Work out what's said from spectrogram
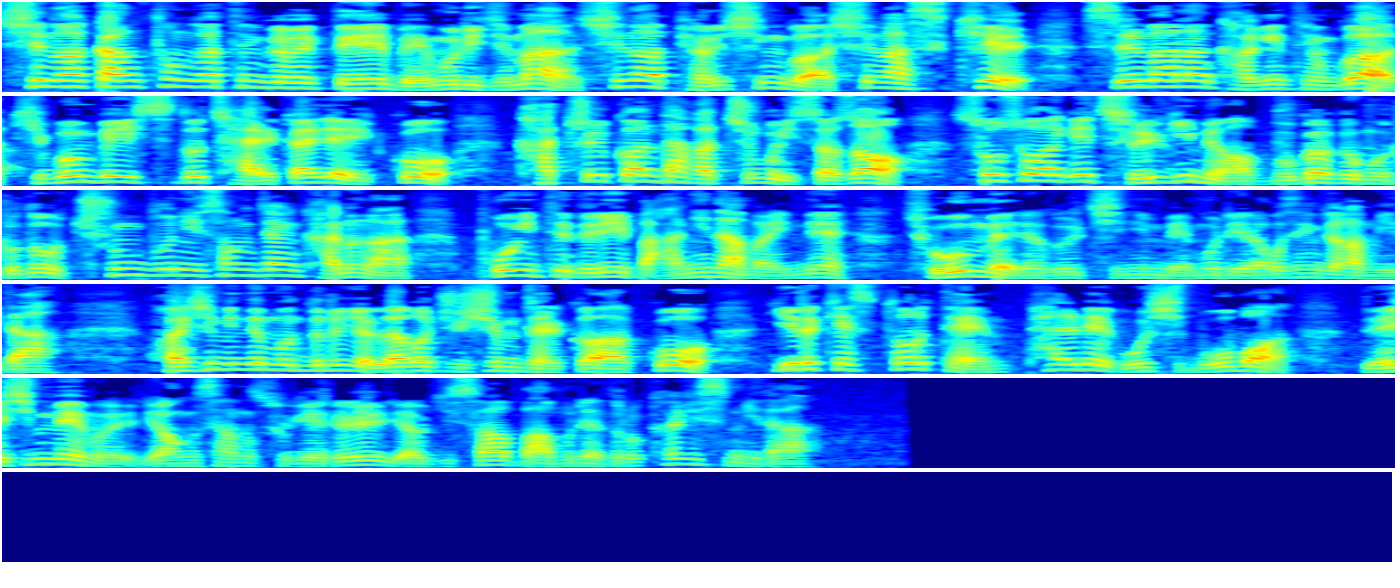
신화 깡통 같은 금액대의 매물이지만 신화 변신과 신화 스킬, 쓸만한 각인템과 기본 베이스도 잘 깔려 있고 갖출 건 다 갖추고 있어서 소소하게 즐기며 무과금으로도 충분히 성장 가능한 포인트들이 많이 남아있는 좋은 매력을 지닌 매물이라고 생각합니다. 관심 있는 분들은 연락을 주시면 될 것 같고 이렇게 스토르템 855번 뇌신 매물 영상 소개를 여기서 마무리하도록 하겠습니다.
